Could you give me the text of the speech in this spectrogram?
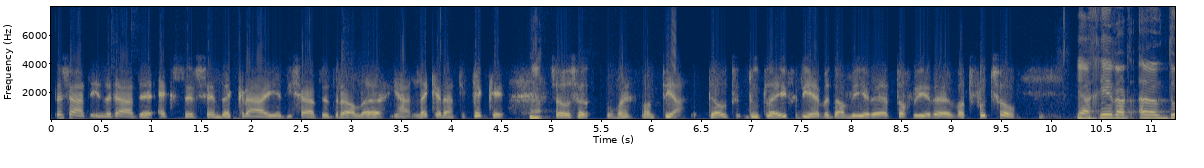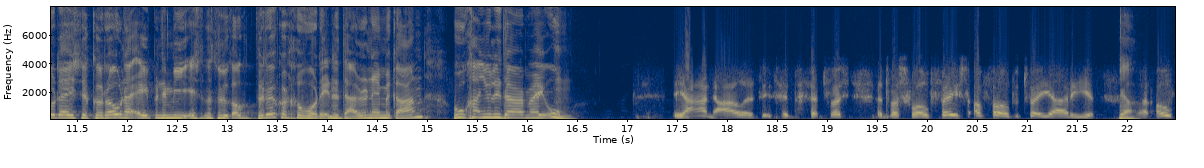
er zaten inderdaad de eksters en de kraaien, die zaten er al uh, ja, lekker aan te pikken. Ja. Zoals we dat noemen. Want ja, dood doet leven. Die hebben dan weer, uh, toch weer wat voedsel. Ja, Gerard, door deze corona-epidemie is het natuurlijk ook drukker geworden in de duinen, neem ik aan. Hoe gaan jullie daarmee om? Ja, nou, het, het, het, was, het was gewoon feest afgelopen twee jaar hier. Ja. Waar, over,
